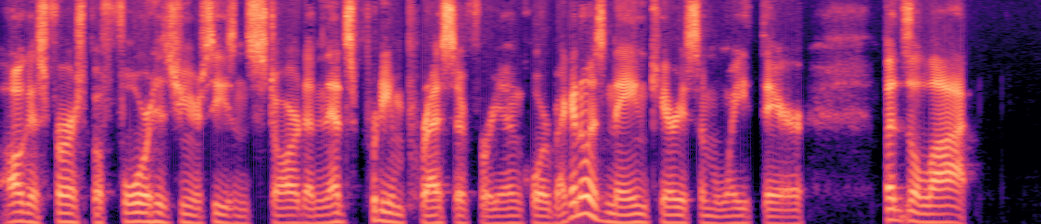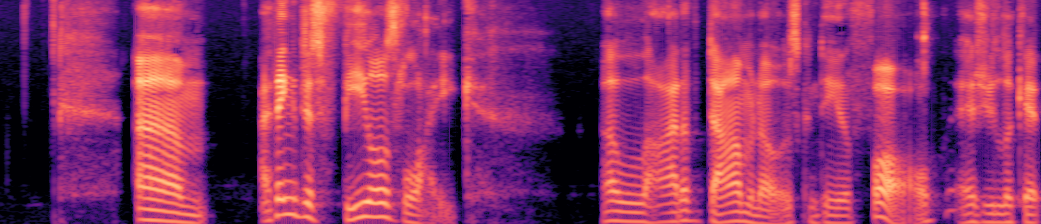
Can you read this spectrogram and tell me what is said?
August 1st before his junior season started. I mean, that's pretty impressive for a young quarterback. I know his name carries some weight there, but it's a lot. Um, I think it just feels like a lot of dominoes continue to fall as you look at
